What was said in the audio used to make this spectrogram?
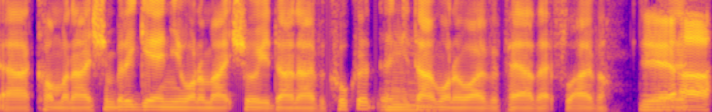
uh, combination. But again, you want to make sure you don't overcook it and mm. you don't want to overpower that flavour. Yeah, yeah. Uh,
